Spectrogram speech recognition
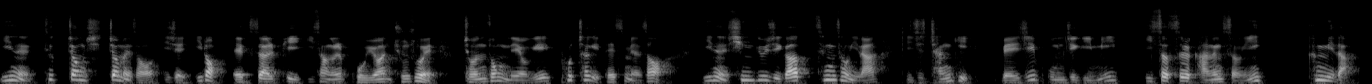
이는 특정 시점에서 이제 1억 XRP 이상을 보유한 주소의 전송 내역이 포착이 됐으면서 이는 신규 지갑 생성이나 이제 장기 매집 움직임이 있었을 가능성이 큽니다.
